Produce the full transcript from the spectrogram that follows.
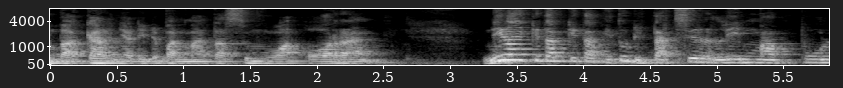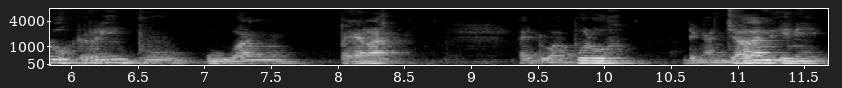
membakarnya di depan mata semua orang. Nilai kitab-kitab itu ditaksir 50 ribu uang perak. Ayat 20, dengan jalan ini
